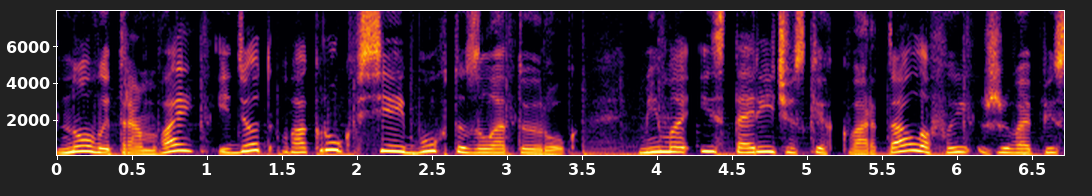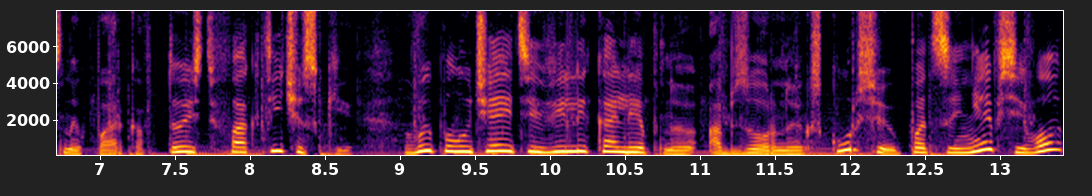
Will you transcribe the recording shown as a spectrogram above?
Новый трамвай идет вокруг всей бухты Золотой Рог, мимо исторических кварталов и живописных парков. То есть фактически вы получаете великолепную обзорную экскурсию по цене всего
